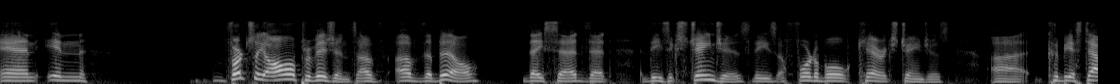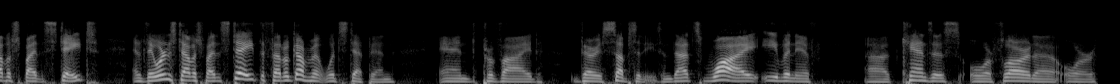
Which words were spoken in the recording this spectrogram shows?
and in virtually all provisions of, of the bill, they said that these exchanges, these affordable care exchanges, uh, could be established by the state. And if they weren't established by the state, the federal government would step in and provide various subsidies. And that's why, even if uh, Kansas or Florida or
